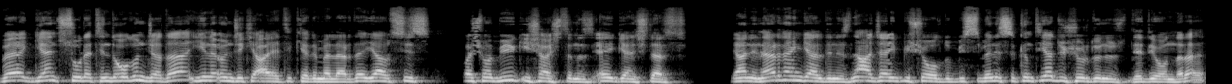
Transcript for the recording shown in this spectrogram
Ve genç suretinde olunca da yine önceki ayeti kerimelerde ya siz başıma büyük iş açtınız ey gençler. Yani nereden geldiniz ne acayip bir şey oldu biz beni sıkıntıya düşürdünüz dedi onlara.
